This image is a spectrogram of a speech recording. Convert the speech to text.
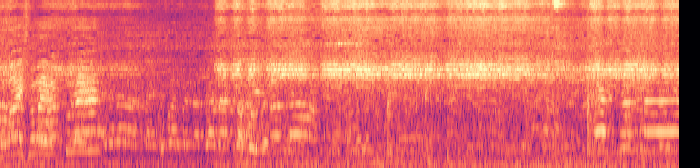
সবাই সবাই হাত তুলে। করবেন না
